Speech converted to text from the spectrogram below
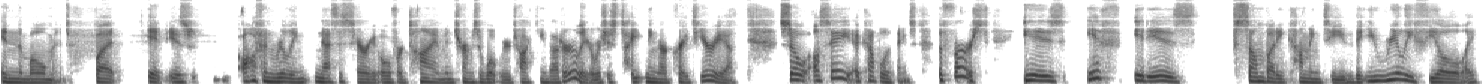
in the moment but it is often really necessary over time in terms of what we were talking about earlier, which is tightening our criteria. So I'll say a couple of things. The first is if it is somebody coming to you that you really feel like,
